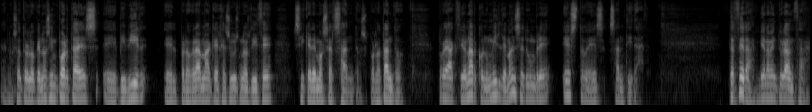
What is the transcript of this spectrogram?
A nosotros lo que nos importa es eh, vivir el programa que Jesús nos dice si queremos ser santos. Por lo tanto, reaccionar con humilde mansedumbre, esto es santidad. Tercera, bienaventuranza,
